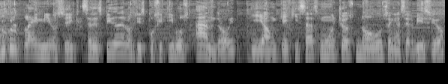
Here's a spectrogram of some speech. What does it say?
Google Play Music se despide de los dispositivos Android y aunque quizás muchos no usen el servicio,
